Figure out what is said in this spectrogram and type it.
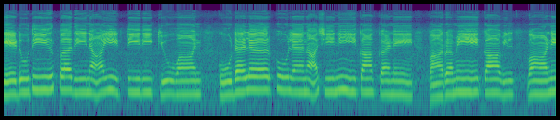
കെടുതീർപ്പതിനായിട്ടിരിക്കുവാൻ കൂടലർക്കുലനാശിനി കാക്കണേ. പാറമേക്കാവിൽ വാണേഴുമമ്പികേ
